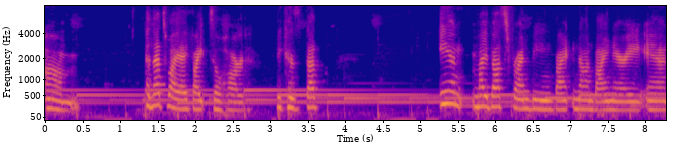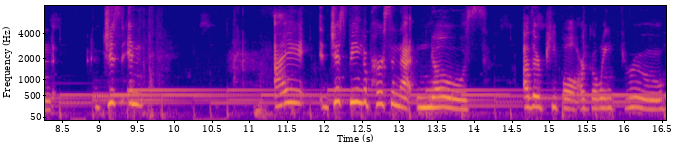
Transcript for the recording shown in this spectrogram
Um and that's why I fight so hard because that and my best friend being bi- non-binary and just in I just being a person that knows other people are going through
